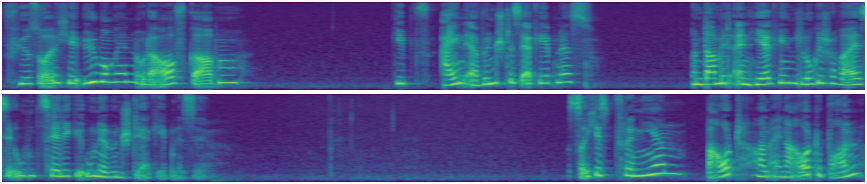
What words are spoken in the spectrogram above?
Für solche Übungen oder Aufgaben gibt es ein erwünschtes Ergebnis und damit einhergehend logischerweise unzählige unerwünschte Ergebnisse. Solches Trainieren baut an einer Autobahn,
